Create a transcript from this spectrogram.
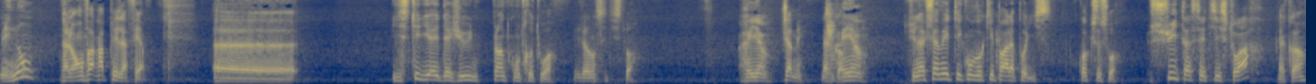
Mais non. Alors, on va rappeler l'affaire. Euh, Est-ce qu'il y a déjà eu une plainte contre toi, déjà dans cette histoire? Rien. Jamais, d'accord. Rien. Tu n'as jamais été convoqué par la police, quoi que ce soit, Suite à cette histoire, d'accord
